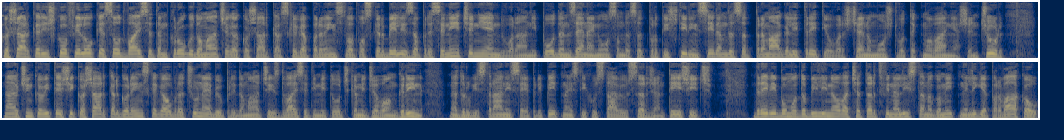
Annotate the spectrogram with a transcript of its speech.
Košarkari Škofje Loke so v 20. krogu domačega košarkarskega prvenstva poskrbeli za presenečenje in dvorani Poden z 81 proti 74 premagali tretje uvrščeno moštvo tekmovanja Šenčur. Najučinkovitejši košarkar Gorenskega obračuna je bil pri domačih z 20 točkami Javon Green, na drugi strani se je pri 15 ustavil Sržan Tešič. Drevi bomo dobili nova četrt finalista nogometne lige prvakov,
